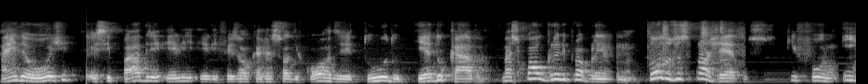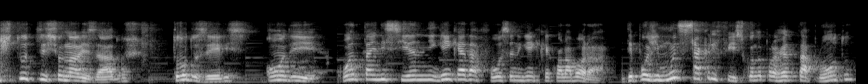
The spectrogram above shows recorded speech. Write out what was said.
Ainda hoje, esse padre, ele, ele fez uma orquestra só de cordas e tudo, e educava. Mas qual o grande problema? Todos os projetos que foram institucionalizados todos eles, onde quando está iniciando, ninguém quer dar força, ninguém quer colaborar. Depois de muito sacrifício, quando o projeto está pronto,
